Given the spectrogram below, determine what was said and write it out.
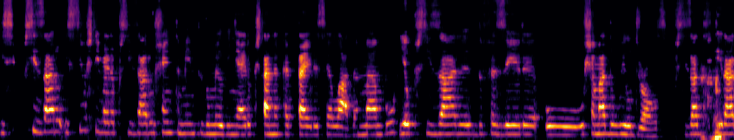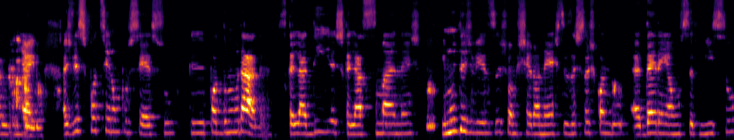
e se precisar e se eu estiver a precisar urgentemente do meu dinheiro que está na carteira, sei lá, da Mambo e eu precisar de fazer o, o chamado withdrawals, precisar de retirar o dinheiro. Às vezes pode ser um processo que pode demorar, se calhar dias, se calhar semanas, e muitas vezes, vamos ser honestas, as pessoas quando aderem a um serviço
